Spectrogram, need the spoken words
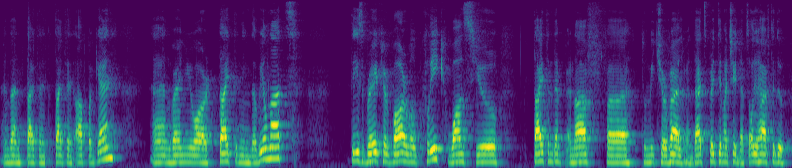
and then tighten it, tighten it up again. And when you are tightening the wheel nuts this breaker bar will click once you tighten them enough uh, to meet your value. And that's pretty much it. That's all you have to do.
